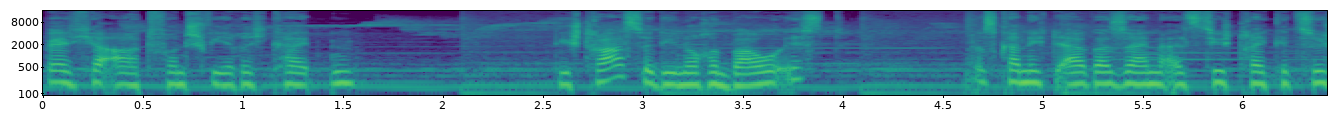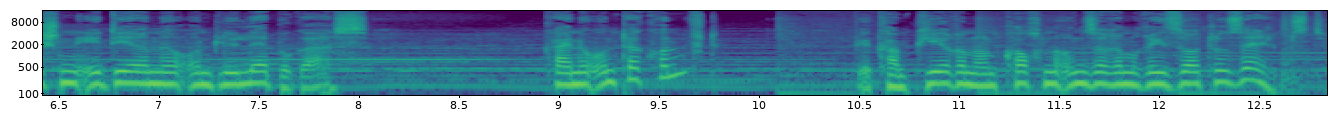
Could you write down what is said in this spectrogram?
Welche Art von Schwierigkeiten? Die Straße, die noch im Bau ist? Das kann nicht ärger sein als die Strecke zwischen Edirne und Lüleburgaz. Keine Unterkunft? Wir kampieren und kochen unseren Risotto selbst.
